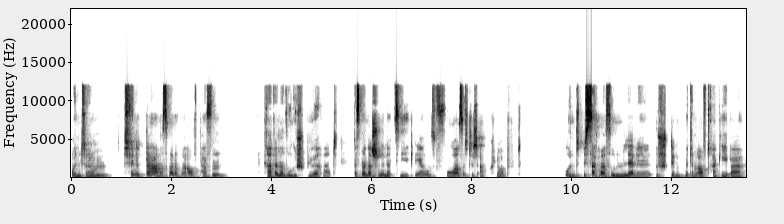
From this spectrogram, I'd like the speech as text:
Und ähm, ich finde, da muss man nochmal aufpassen, gerade wenn man so ein Gespür hat, dass man das schon in der Zielklärung so vorsichtig abklopft. Und ich sag mal, so ein Level bestimmt mit dem Auftraggeber,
